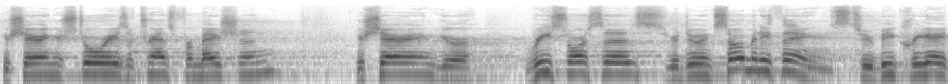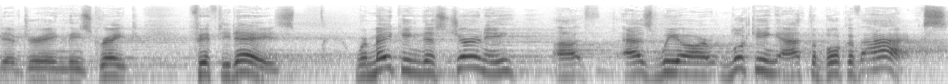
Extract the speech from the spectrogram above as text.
You're sharing your stories of transformation, you're sharing your resources, you're doing so many things to be creative during these great 50 days. We're making this journey uh, as we are looking at the book of Acts.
